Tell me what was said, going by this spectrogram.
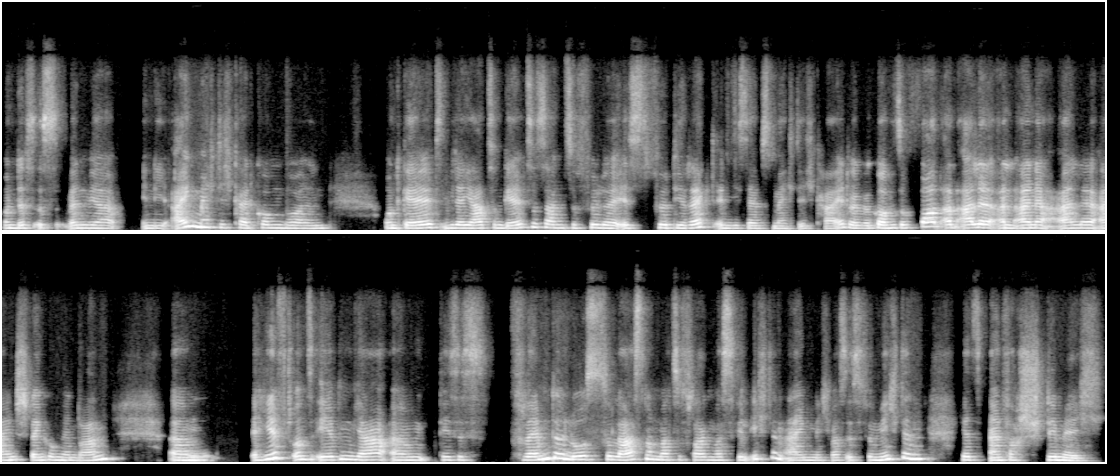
Und das ist, wenn wir in die Eigenmächtigkeit kommen wollen, und Geld, wieder Ja zum Geld zu sagen, zur Fülle, ist, führt direkt in die Selbstmächtigkeit, weil wir kommen sofort an alle, an eine, alle Einschränkungen dran. Ähm, mhm. Ähm, er hilft uns eben ja, ähm, dieses Fremde loszulassen und mal zu fragen, was will ich denn eigentlich? Was ist für mich denn jetzt einfach stimmig?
